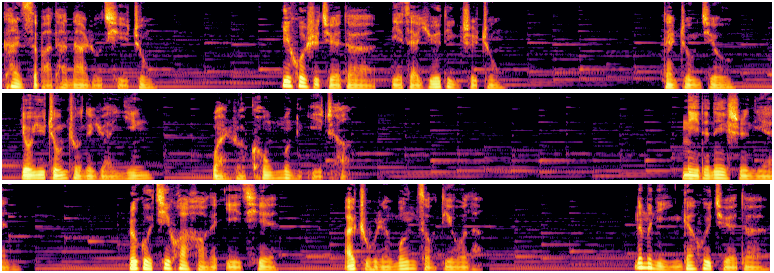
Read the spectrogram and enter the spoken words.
看似把他纳入其中，亦或是觉得你在约定之中。但终究，由于种种的原因，宛若空梦一场。你的那十年，如果计划好了一切，而主人翁走丢了，那么你应该会觉得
